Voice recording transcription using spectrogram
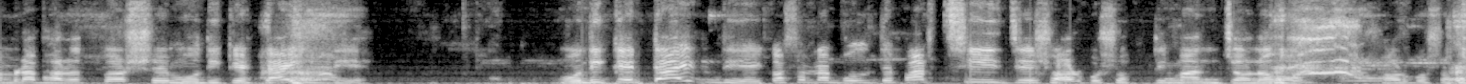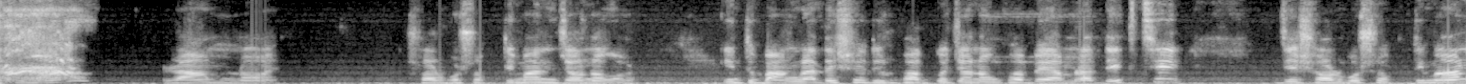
আমরা ভারতবর্ষে মোদিকে টাইট দিয়ে, মোদিকে টাইট দিয়ে এই কথাটা বলতে পারছি যে সর্বশক্তিমান জনগণ, সর্বশক্তিমান রাম নয়, সর্বশক্তিমান জনগণ। কিন্তু বাংলাদেশে দুর্ভাগ্যজনকভাবে আমরা দেখছি যে সর্বশক্তিমান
